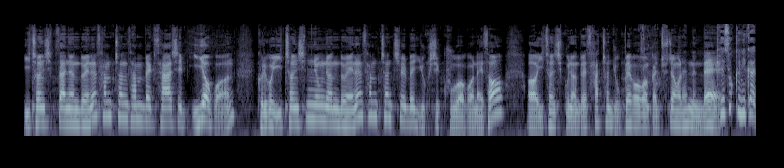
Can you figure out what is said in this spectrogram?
2014년도에는 3,342억 원, 그리고 2016년도에는 3,769억 원에서 어, 2019년도에 4,600억 원까지 추정을 했는데 계속 그러니까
